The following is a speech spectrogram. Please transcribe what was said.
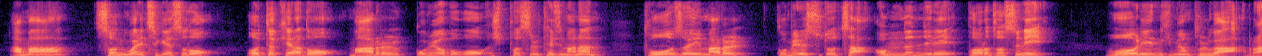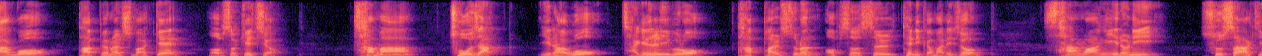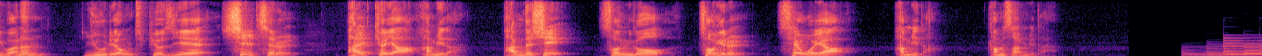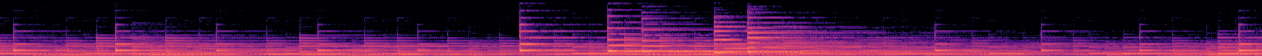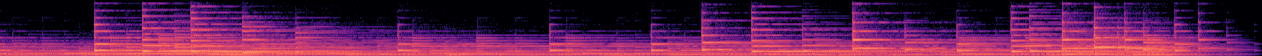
아마 선관위 측에서도 어떻게라도 말을 꾸며보고 싶었을 테지만은 도저히 말을 꾸밀 수조차 없는 일이 벌어졌으니 원인 규명 불가라고 답변할 수밖에 없었겠죠. 차마 조작이라고 자기들 입으로 답할 수는 없었을 테니까 말이죠. 상황이 이러니 수사기관은 유령 투표지의 실체를 밝혀야 합니다. 반드시 선거 정의를 세워야 합니다. 감사합니다.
